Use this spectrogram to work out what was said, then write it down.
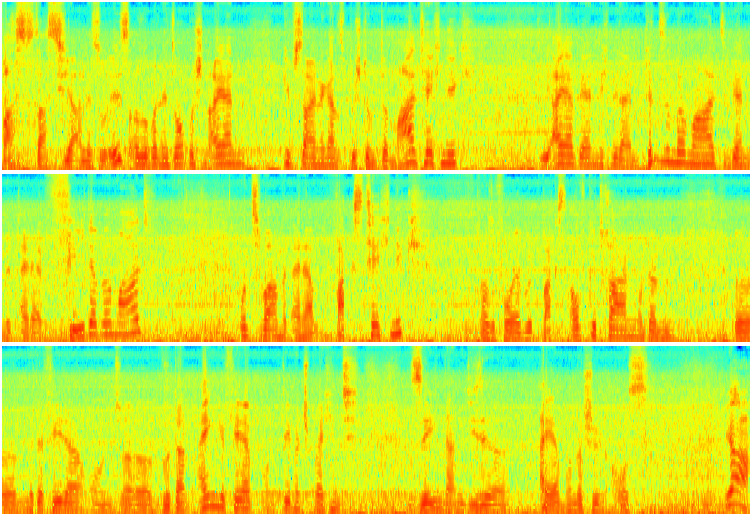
was das hier alles so ist. Also bei den sorbischen Eiern gibt es eine ganz bestimmte Maltechnik. Die Eier werden nicht mit einem Pinsel bemalt, sie werden mit einer Feder bemalt. Und zwar mit einer Wachstechnik. Also vorher wird Wachs aufgetragen und dann äh, mit der Feder und äh, wird dann eingefärbt und dementsprechend sehen dann diese Eier wunderschön aus. Ja,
